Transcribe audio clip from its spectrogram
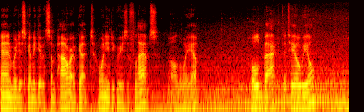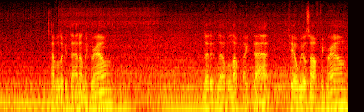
And we're just going to give it some power. I've got 20 degrees of flaps all the way up. Hold back the tail wheel. Have a look at that on the ground. Let it level up like that. Tail wheel's off the ground.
